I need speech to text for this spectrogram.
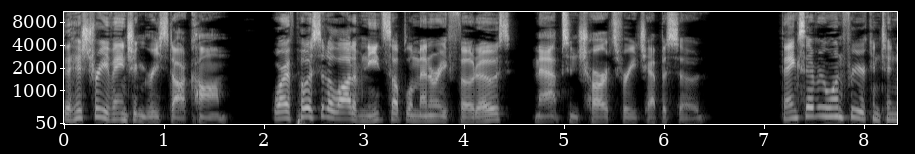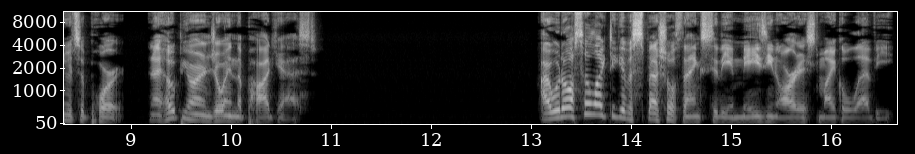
thehistoryofancientgreece.com, where I've posted a lot of neat supplementary photos, maps, and charts for each episode. Thanks everyone for your continued support, and I hope you are enjoying the podcast. I would also like to give a special thanks to the amazing artist Michael Levy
